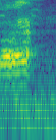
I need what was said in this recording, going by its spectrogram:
alright.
